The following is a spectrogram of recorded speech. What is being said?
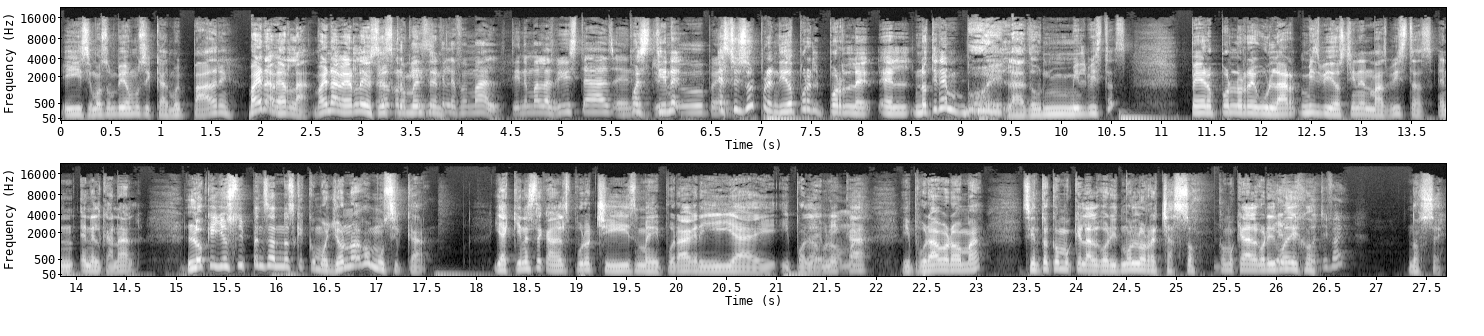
Y hicimos un video musical muy padre. Vayan a verla, vayan a verla y Pero ustedes ¿por qué dices comenten. que le fue mal? Tiene malas vistas en Pues tiene. En- Estoy sorprendido por el. Por el no tienen. Uy, la de un mil vistas. Pero por lo regular, mis videos tienen más vistas en, en el canal. Lo que yo estoy pensando es que, como yo no hago música. Y aquí en este canal es puro chisme y pura grilla y, y polémica y pura broma. Siento como que el algoritmo lo rechazó. Como que el algoritmo ¿Tienes dijo. Spotify? No sé.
